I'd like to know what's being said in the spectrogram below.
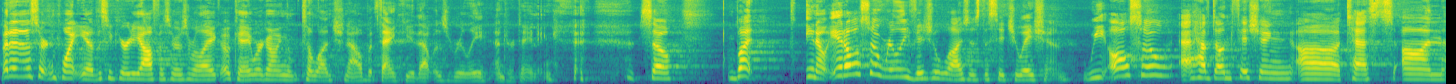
but at a certain point, you know, the security officers were like, okay, we're going to lunch now, but thank you, that was really entertaining. so, but you know, it also really visualizes the situation. We also have done phishing uh, tests on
